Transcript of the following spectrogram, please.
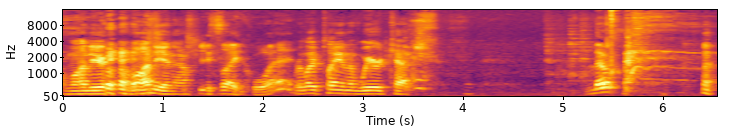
I'm on to you. I'm on to you now. She's like, what? We're like playing a weird catch. Nope.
